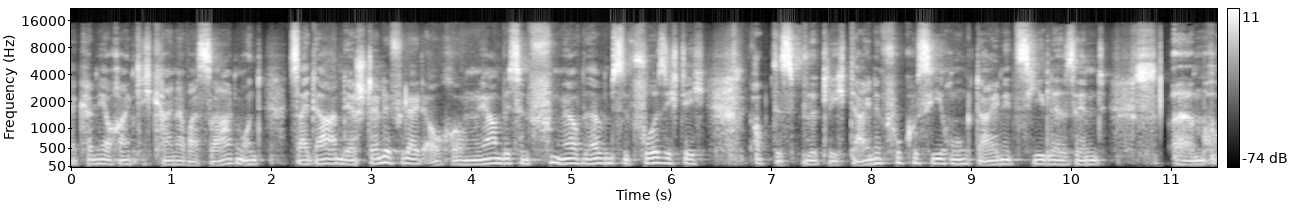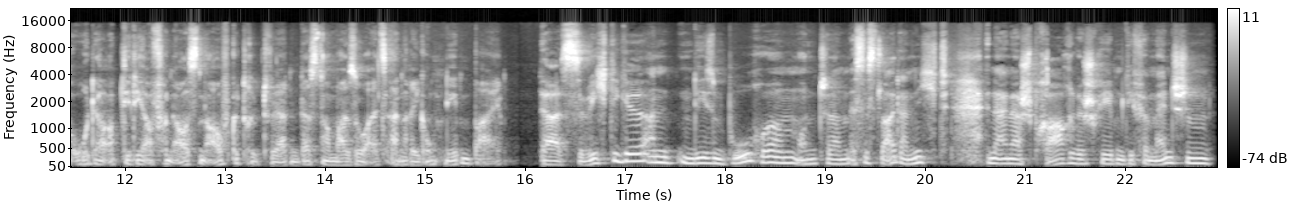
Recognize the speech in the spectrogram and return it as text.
Da kann dir auch eigentlich keiner was sagen und sei da an der Stelle vielleicht auch ähm, ja, ein, bisschen, ja, ein bisschen vorsichtig, ob das wirklich deine Fokussierung, deine Ziele sind ähm, oder ob die dir auch von außen aufgedrückt werden. Das nochmal so als Anregung nebenbei. Das Wichtige an diesem Buch, ähm, und ähm, es ist leider nicht in einer Sprache geschrieben, die für Menschen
